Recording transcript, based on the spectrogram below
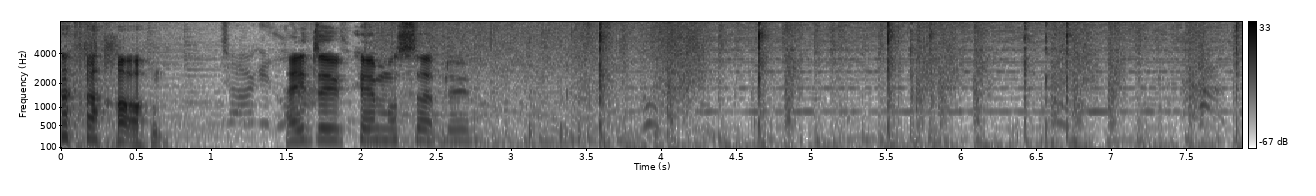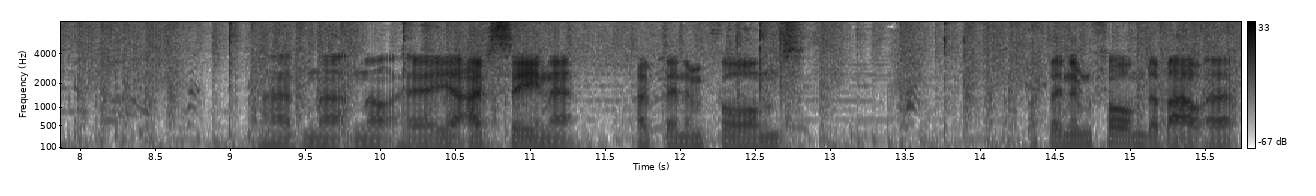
Oh. Hey, dude, Kim, what's up, dude? Mad Nut not here yet. I've seen it. I've been informed. I've been informed about it.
